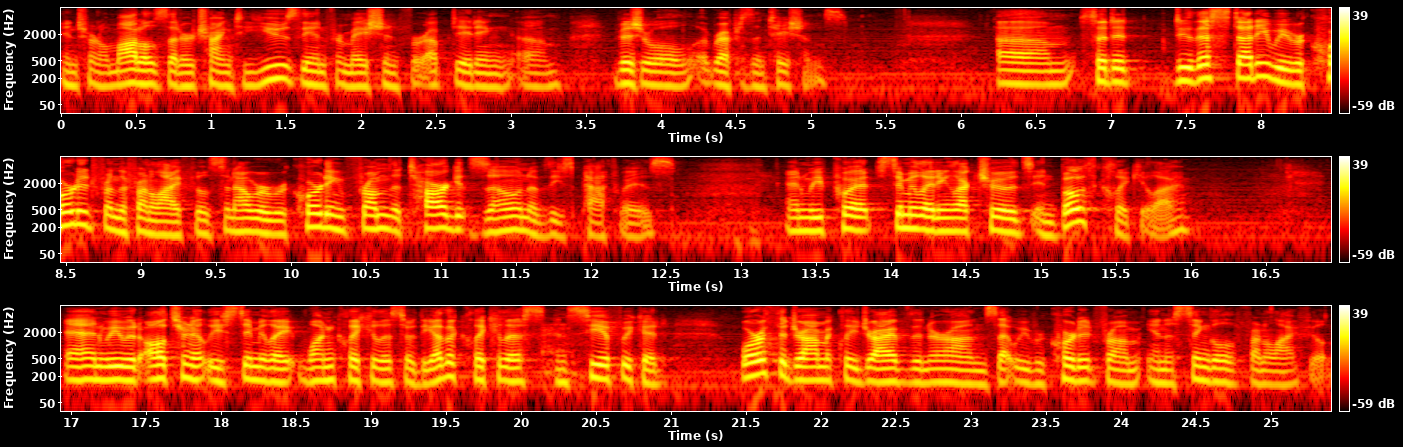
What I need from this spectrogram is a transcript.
internal models that are trying to use the information for updating um, visual representations. Um, so to do this study, we recorded from the frontal eye field. So now we're recording from the target zone of these pathways. And we put stimulating electrodes in both colliculi. And we would alternately stimulate one colliculus or the other colliculus and see if we could orthodromically drive the neurons that we recorded from in a single frontal eye field.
